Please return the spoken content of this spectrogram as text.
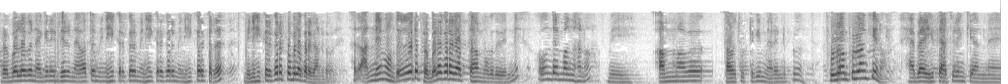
ප්‍රබලව නැගෙන විදිහට නැවත මෙනෙහි කර කර මෙනෙහි කර කර මෙනෙහි කර කර මෙනෙහි කර කර ප්‍රබල කරගන්න ඕනේ. හරි අන්න එහෙම හොඳට ප්‍රබල කරගත්තාම මොකද වෙන්නේ? ඕන් දැන් මං අහනවා මේ අම්මව තව චුට්ටකින් මැරෙන්න පුළුවන්ද? පුළුවන් පුළුවන් කියනවා. හැබැයි හිත ඇතුලෙන් කියන්නේ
